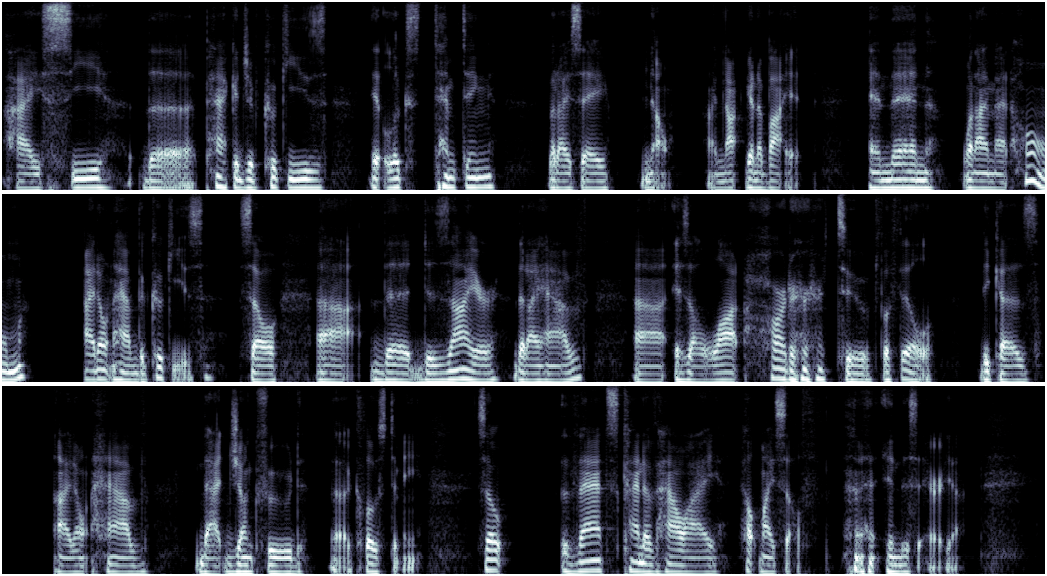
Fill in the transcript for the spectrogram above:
I see the package of cookies, it looks tempting, but I say, no, I'm not going to buy it. And then when I'm at home, I don't have the cookies. So uh, the desire that I have uh, is a lot harder to fulfill because I don't have that junk food uh, close to me. So that's kind of how I help myself in this area.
